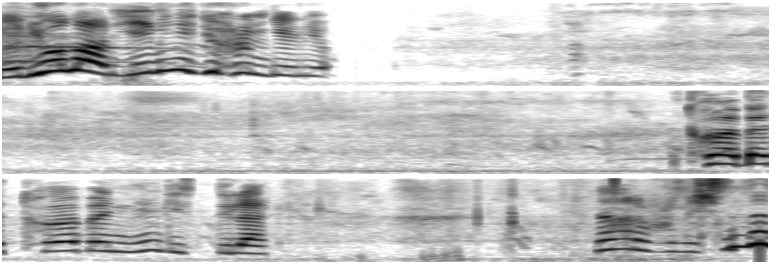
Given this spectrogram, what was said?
Geliyorlar yemin ediyorum geliyor. Tövbe tövbe niye gittiler? Ne var bunun içinde?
